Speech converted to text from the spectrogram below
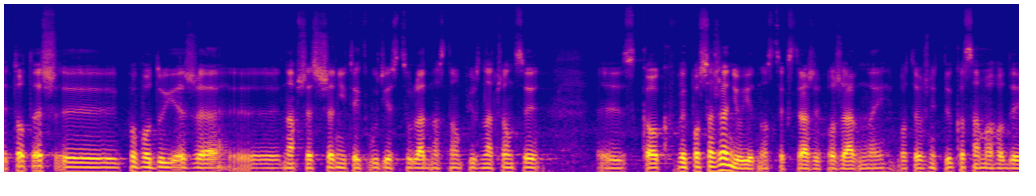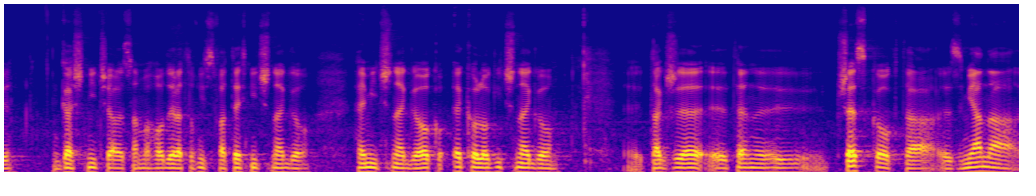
Y, To też y, powoduje, że y, na przestrzeni tych 20 lat nastąpił znaczący skok w wyposażeniu jednostek Straży Pożarnej, bo to już nie tylko samochody gaśnicze, ale samochody ratownictwa technicznego, chemicznego, eko- ekologicznego. Także ten przeskok, ta zmiana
